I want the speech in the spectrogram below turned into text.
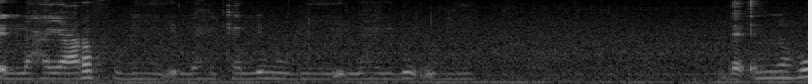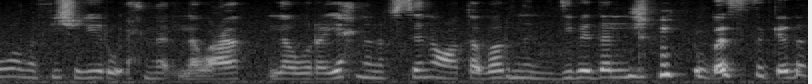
اللي هيعرفه بيه اللي هيكلمه بيه اللي هيدوقه بيه. لأن هو ما فيش غيره. إحنا لو ع... لو ريحنا نفسنا واعتبرنا إن دي بدل بس كده.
